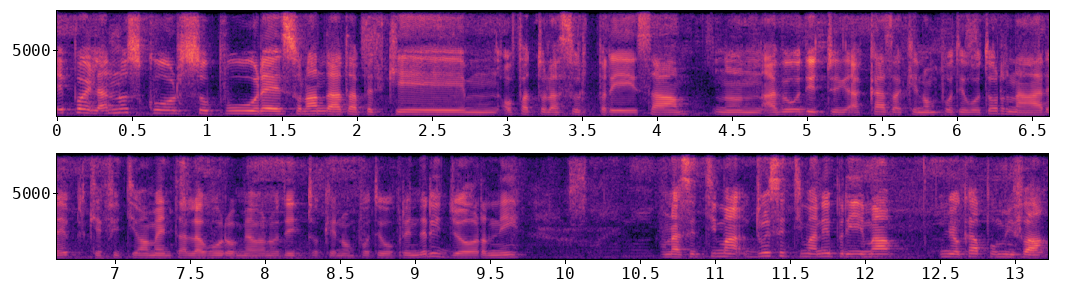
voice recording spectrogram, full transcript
e poi l'anno scorso pure sono andata perché mh, ho fatto la sorpresa, Non- avevo detto a casa che non potevo tornare perché effettivamente al lavoro mi avevano detto che non potevo prendere i giorni. Settima- due settimane prima il mio capo mi fa,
